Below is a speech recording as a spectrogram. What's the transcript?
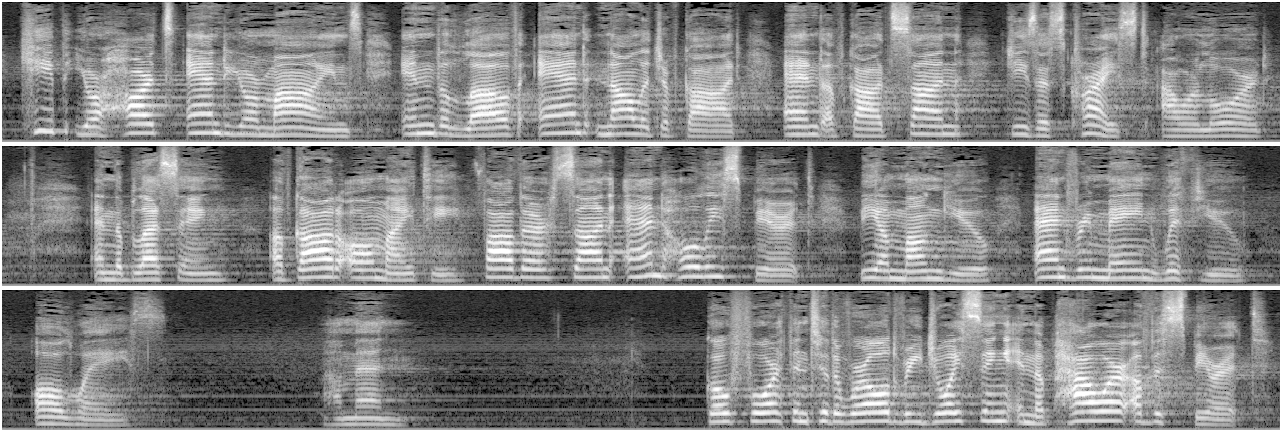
keep your hearts and your minds in the love and knowledge of God and of God's Son, Jesus Christ, our Lord. And the blessing of God Almighty, Father, Son, and Holy Spirit be among you and remain with you always. Amen. Go forth into the world rejoicing in the power of the Spirit.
